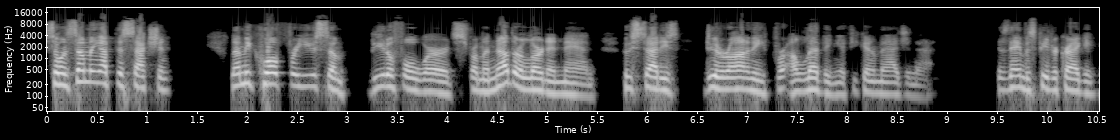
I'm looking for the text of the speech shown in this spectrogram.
So in summing up this section, let me quote for you some beautiful words from another learned man who studies Deuteronomy for a living, if you can imagine that. His name is Peter Craigie.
